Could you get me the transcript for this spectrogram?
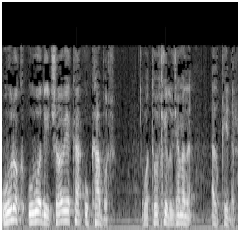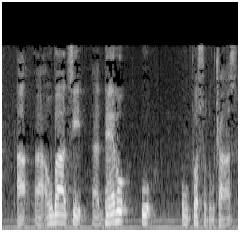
Urok uvodi čovjeka u kabor u otohilu džemele al qidr a, a ubaci a, devu u, u posudu, u času.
